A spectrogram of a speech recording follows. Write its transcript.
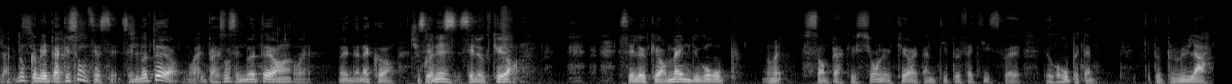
La- Donc comme les percussions, c'est, le moteur. ouais. Les percussions, c'est le moteur. Hein. Ouais. On est bien d'accord. Tu C'est- connais C'est le cœur. c'est le cœur même du groupe. Ouais. Sans percussion, le cœur est un petit peu fatigué. Le groupe est un petit peu plus là,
